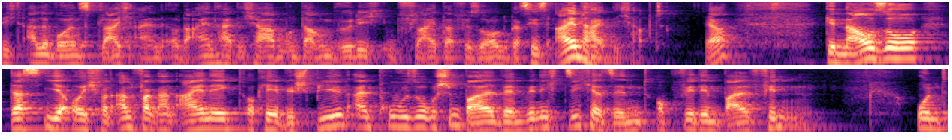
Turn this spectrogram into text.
nicht alle wollen es gleich ein oder einheitlich haben und darum würde ich im Flight dafür sorgen, dass ihr es einheitlich habt. Ja. Genauso, dass ihr euch von Anfang an einigt, okay, wir spielen einen provisorischen Ball, wenn wir nicht sicher sind, ob wir den Ball finden und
